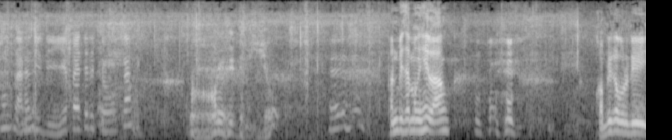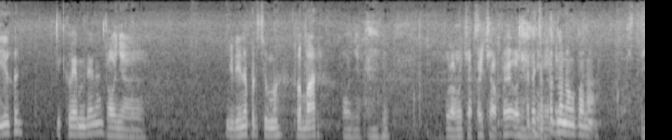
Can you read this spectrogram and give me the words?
Nah, dia PT ditukar. Kan bisa menghilang. Kabel kabur di iya kan? Diklaim dia kan. Oh nya, Jadi na percuma, lebar. oh nya. Ulang capek-capek. Kita cepet nonton nak. Pasti.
